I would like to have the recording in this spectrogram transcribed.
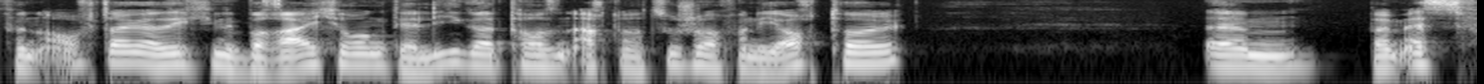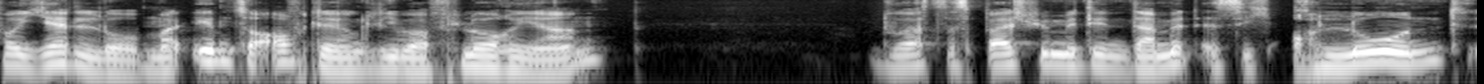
Für einen Aufsteiger sicherlich eine Bereicherung der Liga. 1800 Zuschauer fand ich auch toll. Ähm, beim SSV Jedelo, mal eben zur Aufklärung, lieber Florian. Du hast das Beispiel mit dem, damit es sich auch lohnt,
